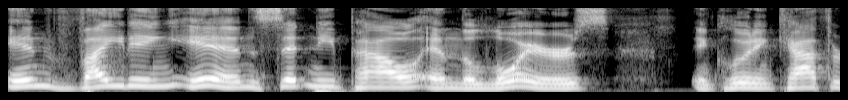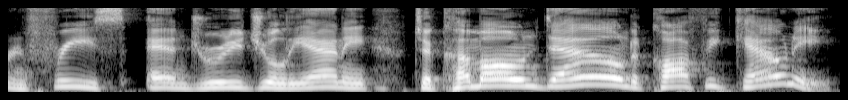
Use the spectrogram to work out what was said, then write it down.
inviting in Sidney Powell and the lawyers, including Katherine Friess and Rudy Giuliani, to come on down to Coffee County,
